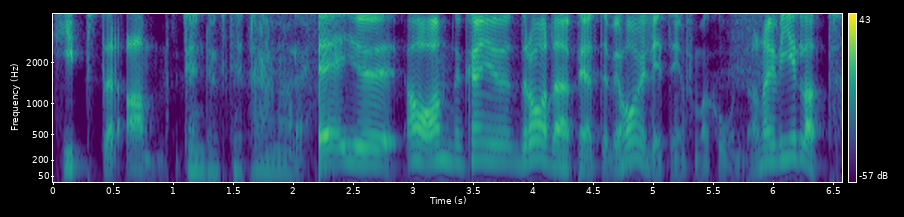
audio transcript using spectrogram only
Hipster Am. det är en duktig tränare. Det är ju, ja, du kan ju dra där Peter. Vi har ju lite information. Han har ju vilat.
